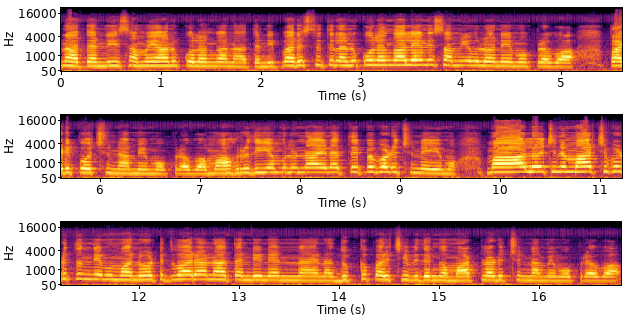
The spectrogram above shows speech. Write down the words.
నా తండ్రి సమయానుకూలంగా నా తండ్రి పరిస్థితులు అనుకూలంగా లేని సమయంలోనేమో ప్రభా పడిపోచున్నామేమో ప్రభా. మా హృదయములు నాయన తిప్పబడుచున్నాయేమో. మా ఆలోచన మార్చబడుతుందేమో. మా నోటి ద్వారా నా తండ్రి నేను నాయన దుఃఖపరిచే విధంగా మాట్లాడుచున్నామేమో ప్రభా.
